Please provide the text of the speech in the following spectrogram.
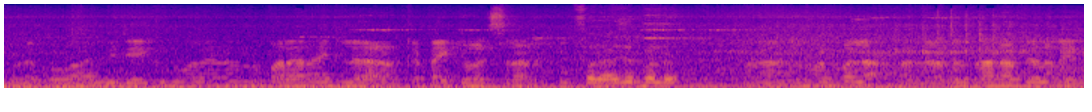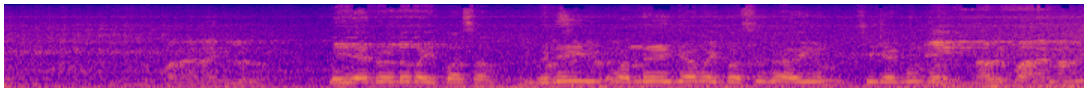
ഇവിടെ ഇപ്പോൾ ആര് പറയാനായിട്ടില്ല. ഒക്കെ ടൈറ്റ് മത്സരമാണ് സ്വരാജ് ഇപ്പം ഉണ്ട്. അതാദ്യം കുഴപ്പമില്ല. നല്ല രണ്ട് തന്നെയാണ് ഒന്നും പറയാനായിട്ടില്ലല്ലോ മെയിനായിട്ട് വേണ്ടത് ബൈപ്പാസാണ് ഇവർ വന്നു കഴിഞ്ഞാൽ ബൈപ്പാസ് ആരെങ്കിലും ശരിയാക്കുമെന്ന് അവർ പറയുന്നത്?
